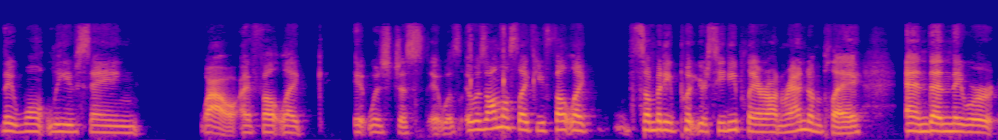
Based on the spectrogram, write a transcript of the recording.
they won't leave saying, "Wow, I felt like it was just it was it was almost like you felt like somebody put your CD player on random play and then they were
